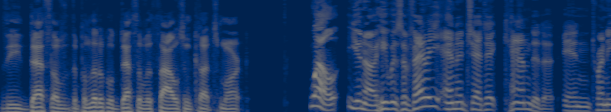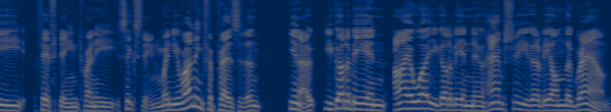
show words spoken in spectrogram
the death of the political death of a thousand cuts, Mark? Well, you know, he was a very energetic candidate in 2015, 2016. When you're running for president, you know, you got to be in Iowa, you got to be in New Hampshire, you got to be on the ground.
